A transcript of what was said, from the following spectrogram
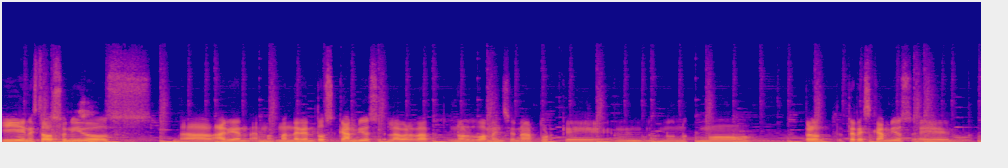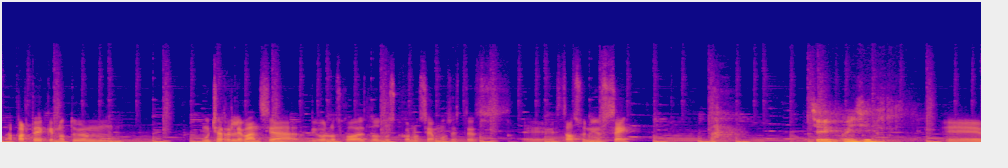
Y en Estados Unidos ah, harían, mandarían dos cambios. La verdad no los voy a mencionar porque no, no, no pero tres cambios. Eh, aparte de que no tuvieron mucha relevancia, digo, los jugadores los, conocemos. Este es eh, Estados Unidos C. Sí, coincido. Eh,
